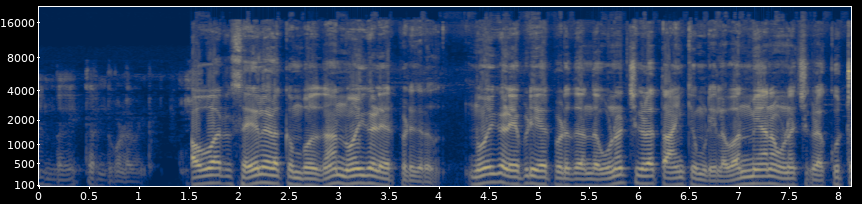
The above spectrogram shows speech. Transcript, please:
என்பதை தெரிந்து கொள்ள வேண்டும். அவ்வாறு செயலிழக்கும் போது தான் நோய்கள் ஏற்படுகிறது. நோய்கள் எப்படி ஏற்படுது? அந்த உணர்ச்சிகளை தாங்கிக்க முடியல. வன்மையான உணர்ச்சிகளை குற்ற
